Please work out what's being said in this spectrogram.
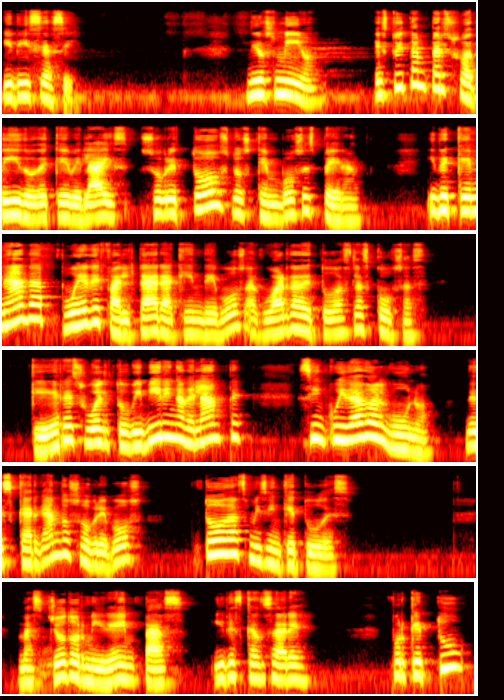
Y dice así. Dios mío, estoy tan persuadido de que veláis sobre todos los que en vos esperan, y de que nada puede faltar a quien de vos aguarda de todas las cosas, que he resuelto vivir en adelante sin cuidado alguno, descargando sobre vos todas mis inquietudes. Mas yo dormiré en paz y descansaré, porque tú,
